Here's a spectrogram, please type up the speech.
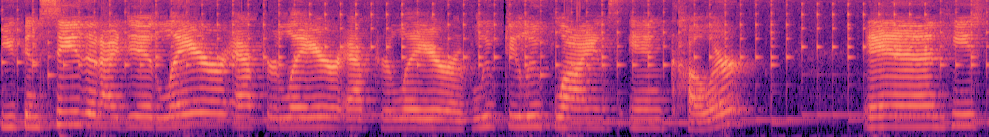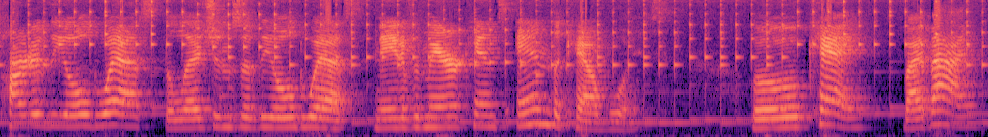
you can see that I did layer after layer after layer of loop-de-loop -loop lines in color. And he's part of the Old West, the legends of the Old West, Native Americans and the cowboys. Okay, bye-bye.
